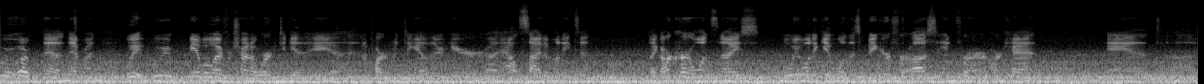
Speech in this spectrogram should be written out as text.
or, or no, never mind. We, we, me and my wife are trying to work to get a, uh, an apartment together here uh, outside of Huntington. Like our current one's nice, but we want to get one that's bigger for us and for our, our cat. And um,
